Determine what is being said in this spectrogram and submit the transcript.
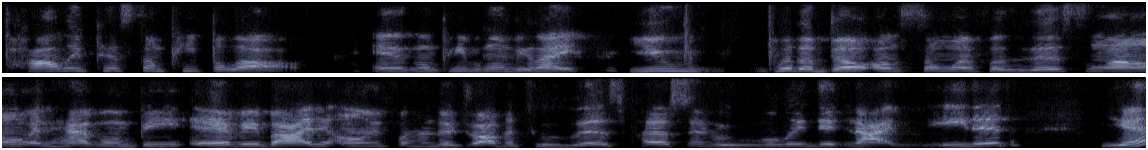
probably piss some people off. And when people gonna be like, you put a belt on someone for this long and have them beat everybody only for him to drop it to this person who really did not need it. Yeah,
